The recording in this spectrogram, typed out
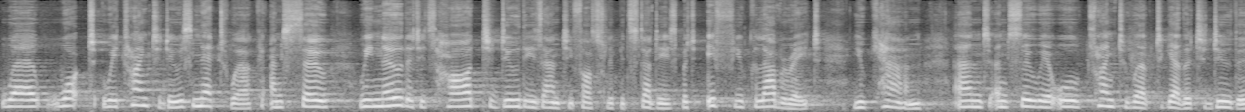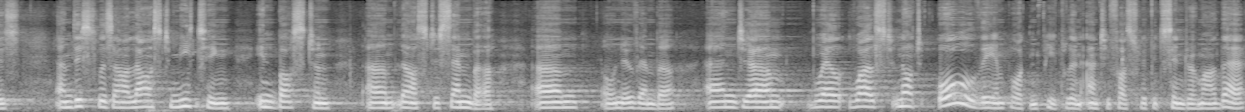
where what we're trying to do is network. And so we know that it's hard to do these antiphospholipid studies, but if you collaborate, you can. And, and so we're all trying to work together to do this. And this was our last meeting in Boston um, last December um, or November. And um, well, whilst not all the important people in antiphospholipid syndrome are there,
